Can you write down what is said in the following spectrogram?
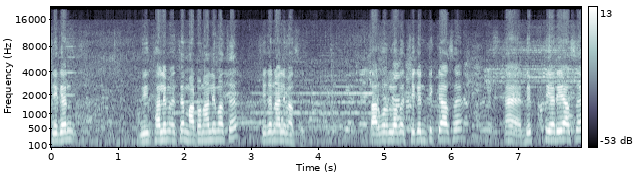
চিকেন বিফ হালিম আছে, মাটন হালিম আছে, চিকেন হালিম আছে। তারপরে লগে চিকেন টিক্কা আছে হ্যাঁ বিফ তিয়ারি আছে।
